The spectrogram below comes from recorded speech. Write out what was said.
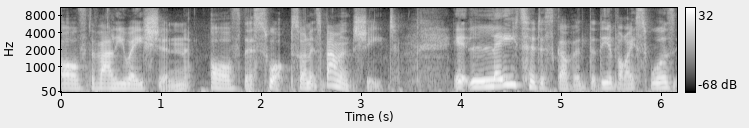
of the valuation of the swaps on its balance sheet. It later discovered that the advice was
